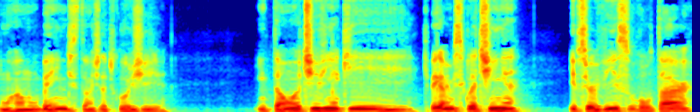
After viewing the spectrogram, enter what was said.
num ramo bem distante da psicologia. Então eu tive que, que pegar minha bicicletinha, ir pro serviço, voltar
